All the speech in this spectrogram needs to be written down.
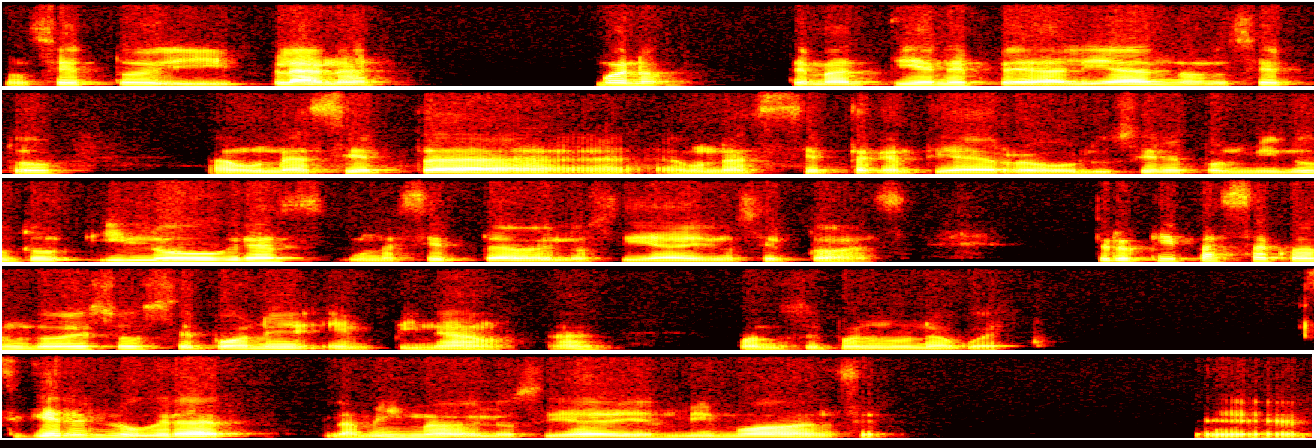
¿no es cierto?, y plana, bueno, te mantienes pedaleando, ¿no es cierto?, a una cierta, a una cierta cantidad de revoluciones por minuto y logras una cierta velocidad y un cierto avance. Pero ¿qué pasa cuando eso se pone empinado? ¿ah? Cuando se pone en una cuesta. Si quieres lograr la misma velocidad y el mismo avance, eh,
